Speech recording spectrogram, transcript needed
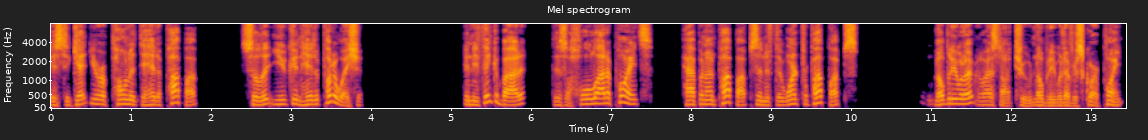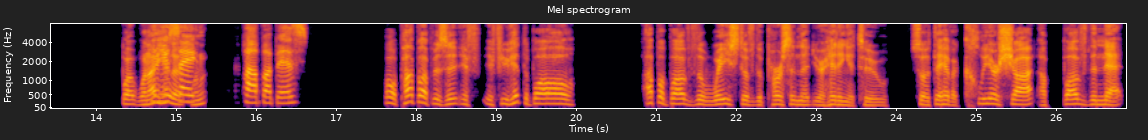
is to get your opponent to hit a pop up so that you can hit a put away shot. And you think about it, there's a whole lot of points happen on pop ups, and if there weren't for pop ups, nobody would. Ever, well, that's not true. Nobody would ever score a point. But when I Can you hit a, say- Pop up is Oh, pop up is if if you hit the ball up above the waist of the person that you're hitting it to, so that they have a clear shot above the net.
